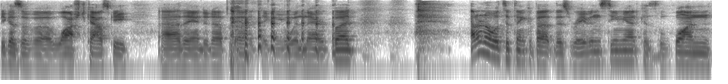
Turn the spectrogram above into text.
because of uh, Gostkowski, uh, they ended up uh, taking a win there. But I don't know what to think about this Ravens team yet because the one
